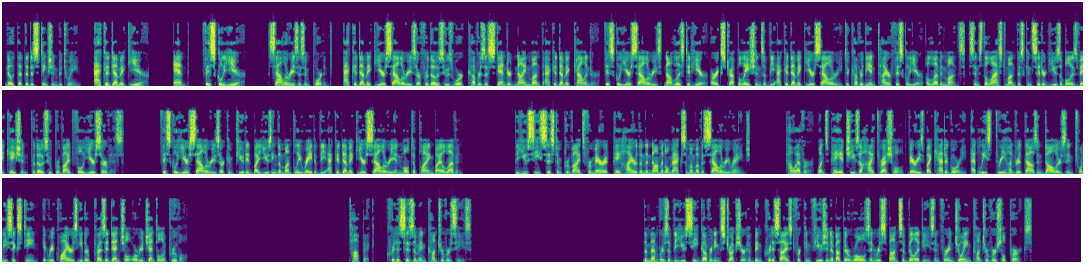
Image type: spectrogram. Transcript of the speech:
Note that the distinction between «academic year» and «fiscal year» salaries is important. Academic year salaries are for those whose work covers a standard nine-month academic calendar. Fiscal year salaries not listed here are extrapolations of the academic year salary to cover the entire fiscal year 11 months, since the last month is considered usable as vacation for those who provide full year service. Fiscal year salaries are computed by using the monthly rate of the academic year salary and multiplying by 11. The UC system provides for merit pay higher than the nominal maximum of a salary range. However, once pay achieves a high threshold varies by category, at least $300,000 in 2016, it requires either presidential or regental approval. Criticism and controversies The members of the UC governing structure have been criticized for confusion about their roles and responsibilities and for enjoying controversial perks.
